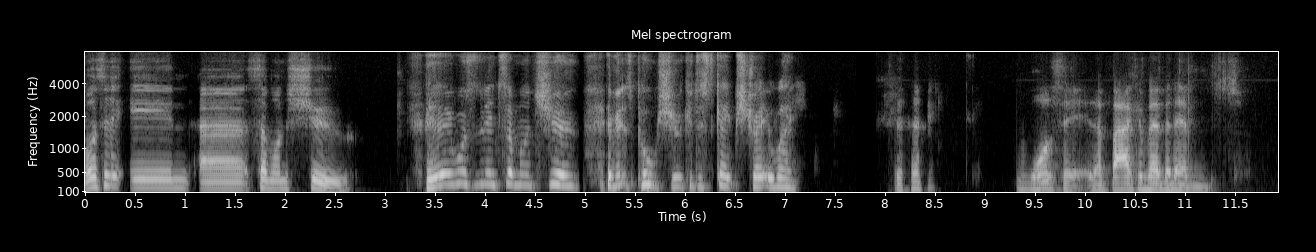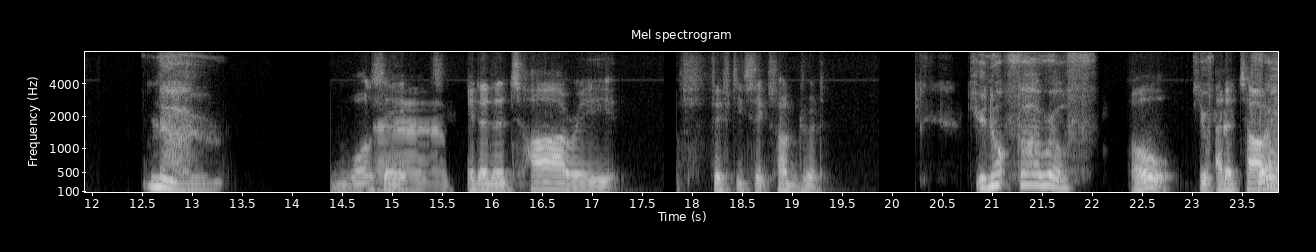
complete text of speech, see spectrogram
Was it in uh, someone's shoe? It wasn't in someone's shoe. If it's Paul's shoe, it could escape straight away. Was it in a bag of M and M's? No. Was Um, it in an Atari 5600? You're not far off. Oh, You're an Atari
